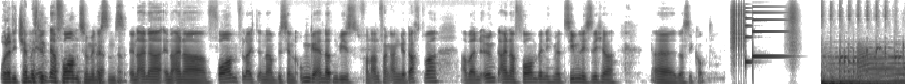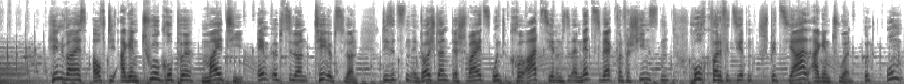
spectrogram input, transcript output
Oder die In Champions League. irgendeiner Form zumindest. Ja, ja. In, einer, in einer Form, vielleicht in einer bisschen umgeänderten, wie es von Anfang an gedacht war. Aber in irgendeiner Form bin ich mir ziemlich sicher, äh, dass sie kommt. Hinweis auf die Agenturgruppe Mighty, MYTY. Die sitzen in Deutschland, der Schweiz und Kroatien und sind ein Netzwerk von verschiedensten hochqualifizierten Spezialagenturen. Und um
